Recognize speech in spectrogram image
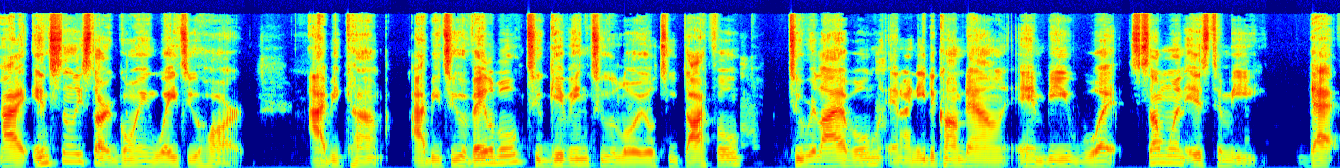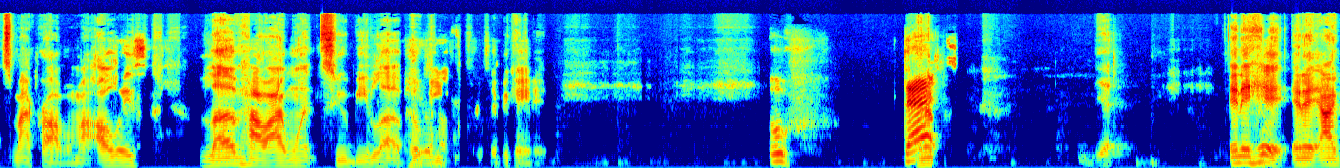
I instantly start going way too hard. I become I be too available, too giving, too loyal, too thoughtful, too reliable, and I need to calm down and be what someone is to me. That's my problem. I always love how I want to be loved, hoping reciprocated. Oof. And, I- That Yeah. And it hit, and it, I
